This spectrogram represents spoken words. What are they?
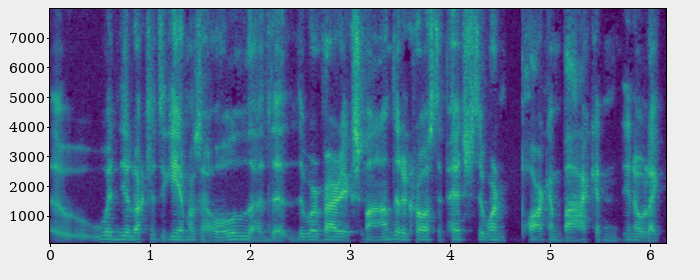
uh, when you looked at the game as a whole, uh, that they were very expanded across the pitch. They weren't parking back and you know like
